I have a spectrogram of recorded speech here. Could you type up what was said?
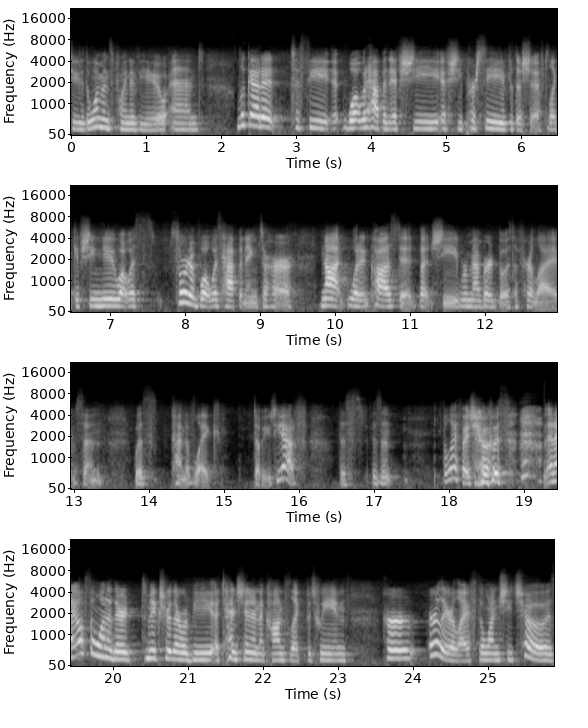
to the woman's point of view and look at it to see what would happen if she if she perceived the shift like if she knew what was sort of what was happening to her not what had caused it but she remembered both of her lives and was kind of like WTF this isn't the life I chose. And I also wanted there to make sure there would be a tension and a conflict between her earlier life, the one she chose,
